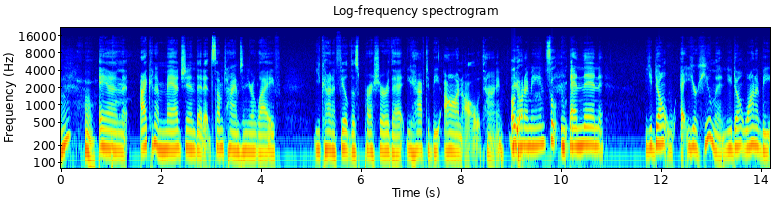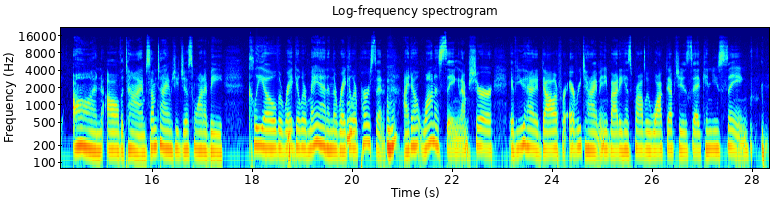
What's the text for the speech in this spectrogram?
Mm-hmm. And I can imagine that at sometimes in your life, you kind of feel this pressure that you have to be on all the time. You Oh, know yeah. what I mean? So- mm, mm. and then you don't, eh, you're human. You don't want to be on all the time. Sometimes you just want to be Cleo, the mm-hmm. regular man and the regular mm-hmm. person. Mm-hmm. I don't want to sing. And I'm sure if you had a dollar for every time anybody has probably walked up to you and said, Can you sing?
